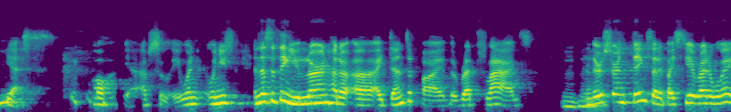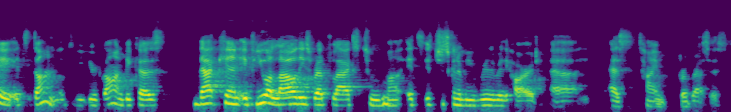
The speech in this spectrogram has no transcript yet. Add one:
yes. Oh yeah absolutely. When when you and that's the thing you learn how to uh, identify the red flags Mhm. and there's certain things that if i see it right away it's done it's, you're gone because that can if you allow these red flags to it's it's just going to be really really hard uh, as time progresses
